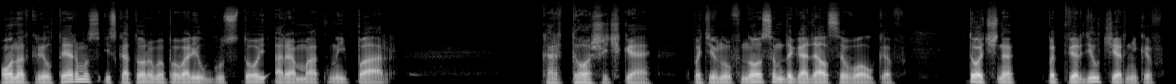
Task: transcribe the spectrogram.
Он открыл термос, из которого повалил густой ароматный пар. «Картошечка!» — потянув носом, догадался Волков. «Точно!» — подтвердил Черников.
